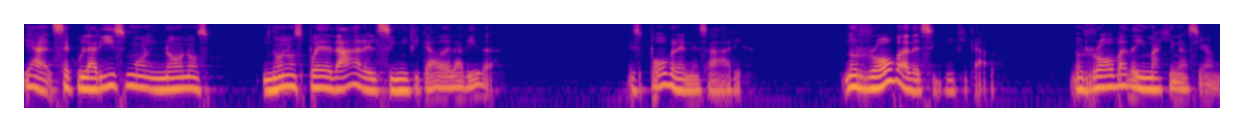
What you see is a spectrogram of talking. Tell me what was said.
ya, secularismo no nos, no nos puede dar el significado de la vida. Es pobre en esa área. Nos roba de significado. Nos roba de imaginación.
